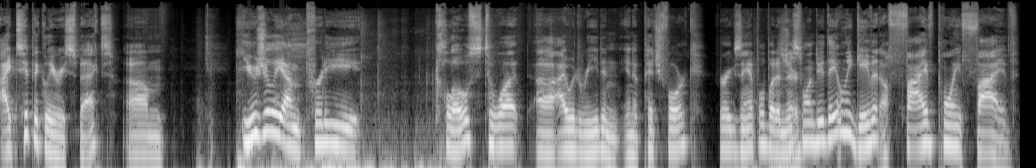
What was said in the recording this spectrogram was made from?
I typically respect. Um, usually, I'm pretty close to what uh, I would read in in a pitchfork, for example. But in this one, dude, they only gave it a five point five.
